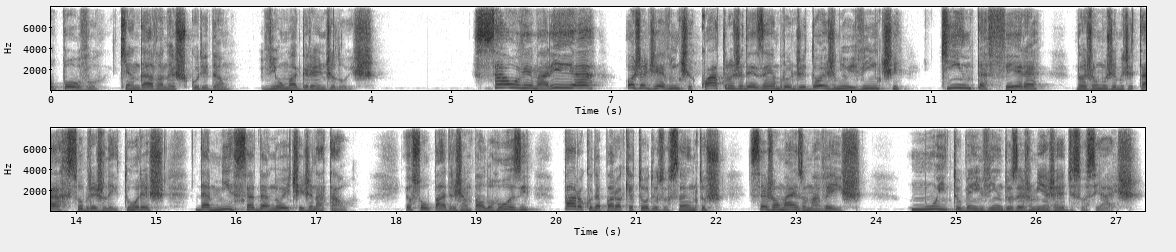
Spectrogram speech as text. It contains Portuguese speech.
O povo que andava na escuridão viu uma grande luz. Salve Maria! Hoje é dia 24 de dezembro de 2020, quinta-feira. Nós vamos meditar sobre as leituras da Missa da Noite de Natal. Eu sou o Padre João Paulo Ruse, pároco da Paróquia Todos os Santos. Sejam mais uma vez muito bem-vindos às minhas redes sociais.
